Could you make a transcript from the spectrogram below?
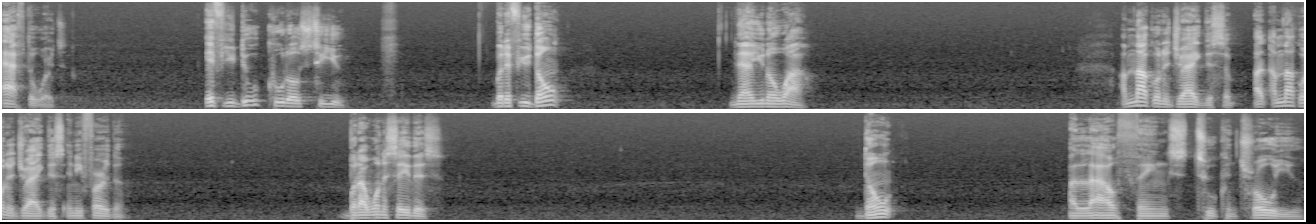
afterwards. If you do, kudos to you. But if you don't, now you know why. I'm not going to drag this. Up. I, I'm not going to drag this any further. But I want to say this. Don't allow things to control you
